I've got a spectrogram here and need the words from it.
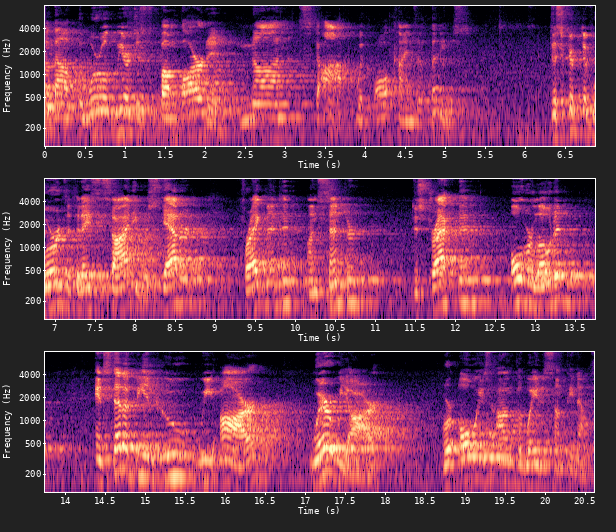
about the world. We are just bombarded non-stop with all kinds of things. Descriptive words of today's society were scattered, fragmented, uncentered, distracted, overloaded. Instead of being who we are, where we are, we're always on the way to something else.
